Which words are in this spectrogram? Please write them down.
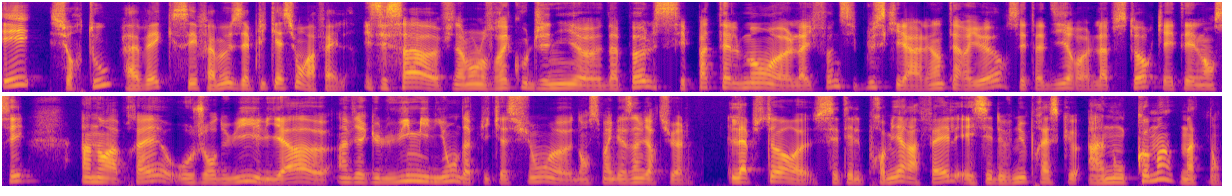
et surtout avec ces fameuses applications, Raphaël. Et c'est ça euh, finalement le vrai coup de génie euh, d'Apple, c'est pas tellement euh, l'iPhone, c'est plus ce qu'il a à l'intérieur, c'est-à-dire euh, l'App Store qui a été lancé un an après. Aujourd'hui, il y a euh, 1,8 million d'applications euh, dans ce magasin virtuel. L'App Store, c'était le premier, Raphaël, et c'est devenu presque un nom commun maintenant.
